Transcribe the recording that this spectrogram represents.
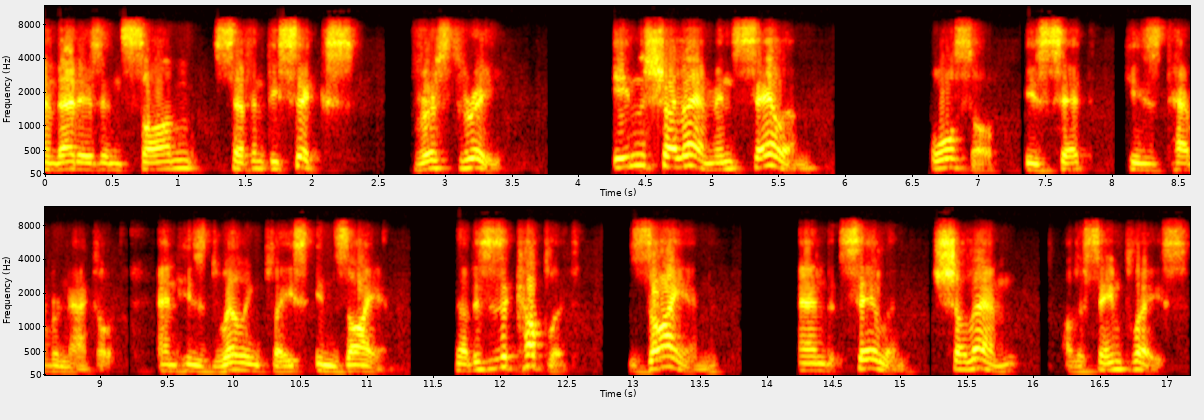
and that is in Psalm 76, verse 3. In Shalem, in Salem, also is set his tabernacle and his dwelling place in Zion. Now, this is a couplet. Zion and Salem, Shalem, are the same place.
